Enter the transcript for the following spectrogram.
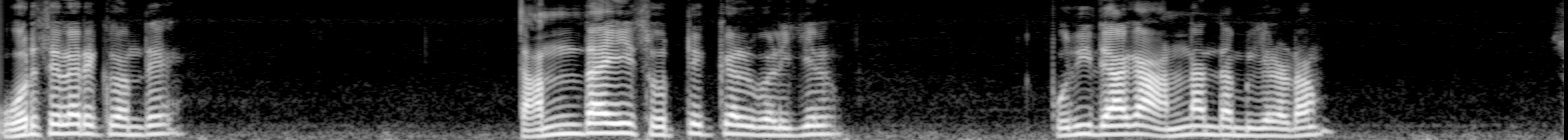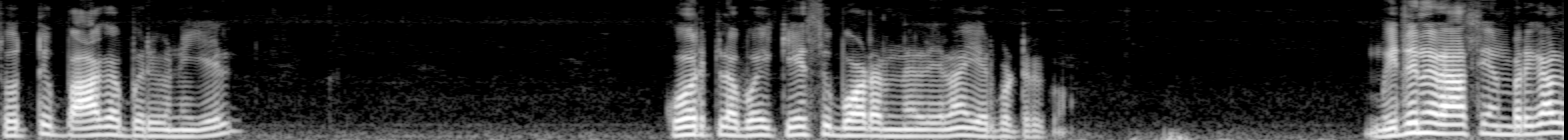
ஒரு சிலருக்கு வந்து தந்தை சொத்துக்கள் வழியில் புதிதாக அண்ணன் தம்பிகளிடம் சொத்து பாக பிரிவினையில் கோர்ட்டில் போய் கேஸு போடுற நிலையெல்லாம் ஏற்பட்டிருக்கும். மிதுன ராசி என்பர்கள்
